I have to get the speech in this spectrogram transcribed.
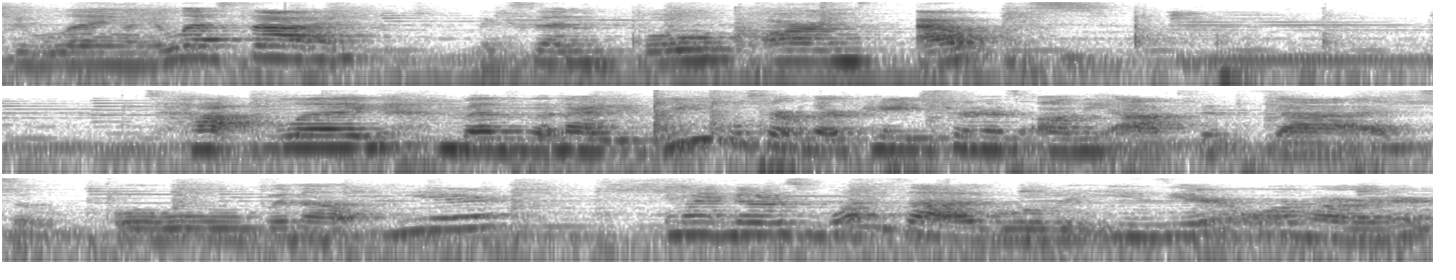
You should be laying on your left side. Extend both arms out. Top leg bends at 90 degrees. We'll start with our page turners on the opposite side. So open up here. You might notice one side's a little bit easier or harder.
